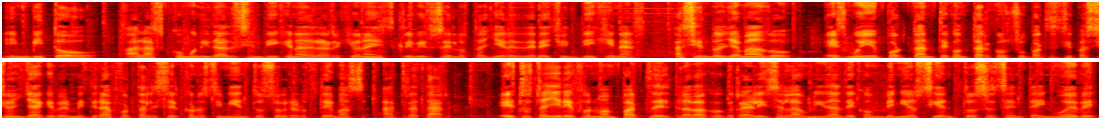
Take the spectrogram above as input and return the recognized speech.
invitó a las comunidades indígenas de la región a inscribirse en los talleres de derecho indígenas, haciendo el llamado, es muy importante contar con su participación ya que permitirá fortalecer conocimientos sobre los temas a tratar. Estos talleres forman parte del trabajo que realiza la unidad de convenio 169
